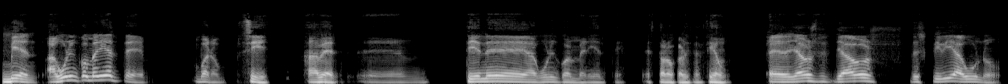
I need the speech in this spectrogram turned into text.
Bien, ¿algún inconveniente? Bueno, sí. A ver, eh, tiene algún inconveniente esta localización. Eh, ya, os, ya os describía uno,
